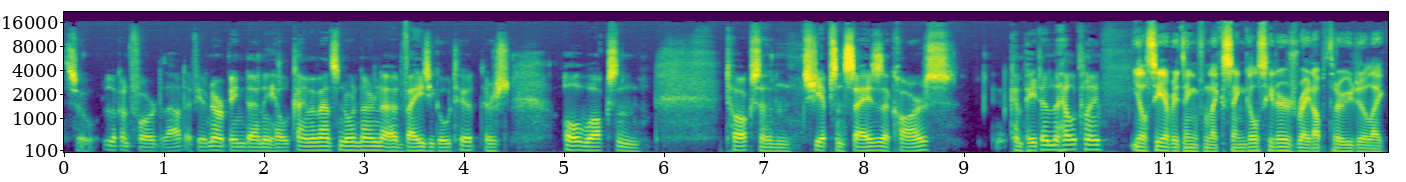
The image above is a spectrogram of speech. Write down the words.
So looking forward to that. If you've never been to any hill climb events in Northern Ireland, I advise you go to it. There's all walks and talks and shapes and sizes of cars compete in the hill climb. You'll see everything from like single seaters right up through to like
